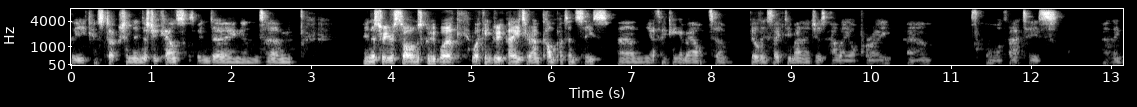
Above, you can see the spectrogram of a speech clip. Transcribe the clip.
the Construction Industry Council has been doing and um, Industry Response Group work, Working Group 8 around competencies, and you know, thinking about um, building safety managers, how they operate. All of that is, I think,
